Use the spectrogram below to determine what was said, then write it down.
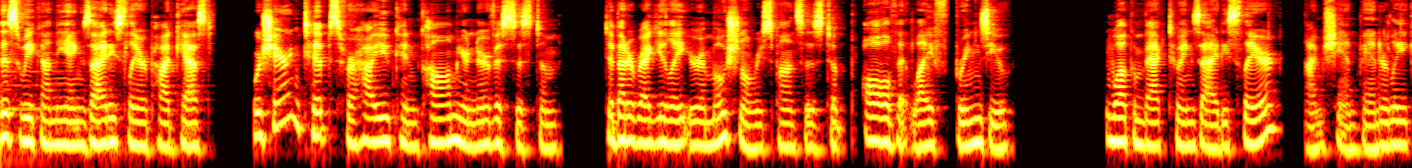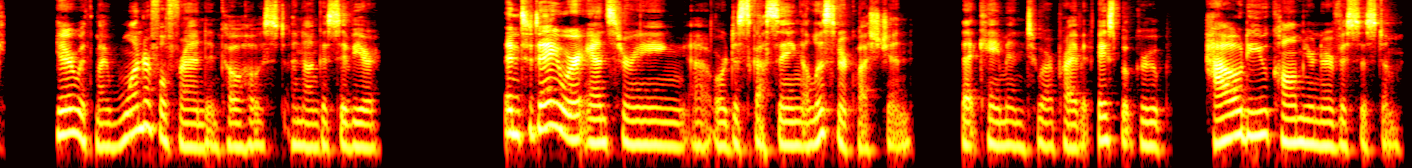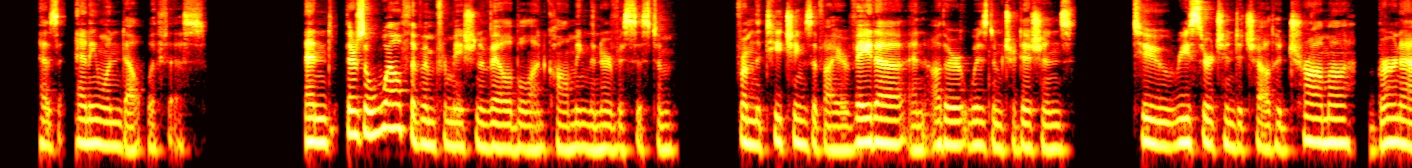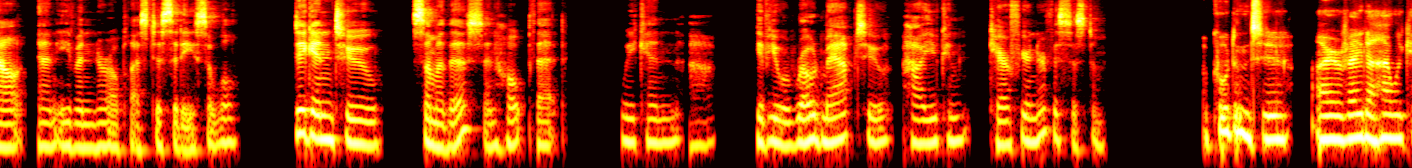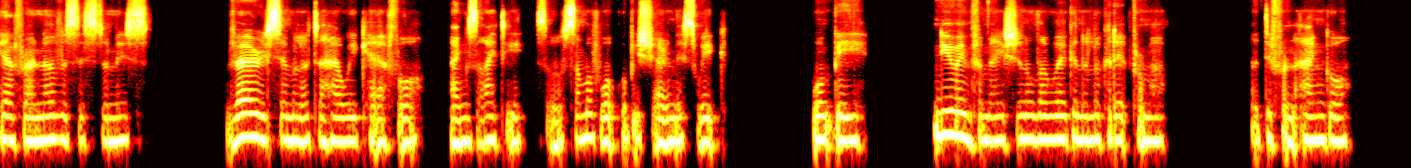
This week on the Anxiety Slayer podcast, we're sharing tips for how you can calm your nervous system to better regulate your emotional responses to all that life brings you. Welcome back to Anxiety Slayer. I'm Shann Vanderleek, here with my wonderful friend and co host, Ananga Sivyer. And today we're answering uh, or discussing a listener question that came into our private Facebook group How do you calm your nervous system? Has anyone dealt with this? And there's a wealth of information available on calming the nervous system, from the teachings of Ayurveda and other wisdom traditions to research into childhood trauma, burnout, and even neuroplasticity. So we'll dig into some of this and hope that we can uh, give you a roadmap to how you can care for your nervous system. According to Ayurveda, how we care for our nervous system is very similar to how we care for anxiety. So, some of what we'll be sharing this week won't be new information, although we're going to look at it from a, a different angle.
